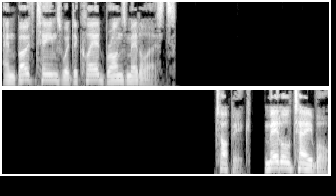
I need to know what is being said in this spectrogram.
and both teams were declared bronze medalists. Medal table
